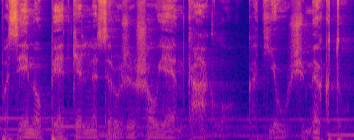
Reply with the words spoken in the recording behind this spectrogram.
Pasėmiau pėtkelnes ir užrišau ją ant kaklo, kad jau užmigtų.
